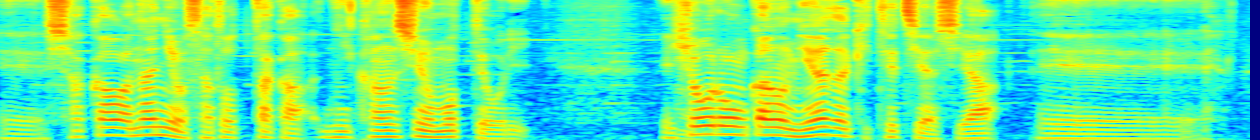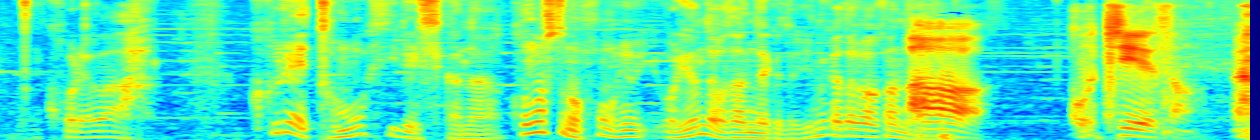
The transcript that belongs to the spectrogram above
えー釈迦は何を悟ったかに関心を持っておりえー評論家の宮崎哲也氏や、えーこれは呉智秀氏かなこの人の本を俺読んだことあるんだけど読み方が分かんないごちえさん。わ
